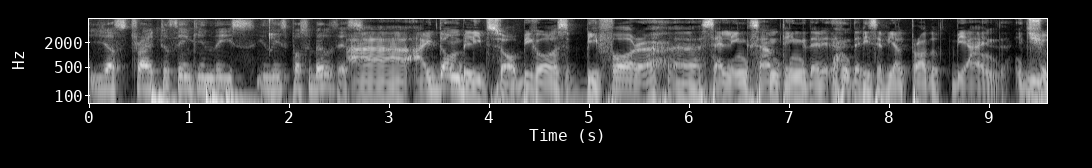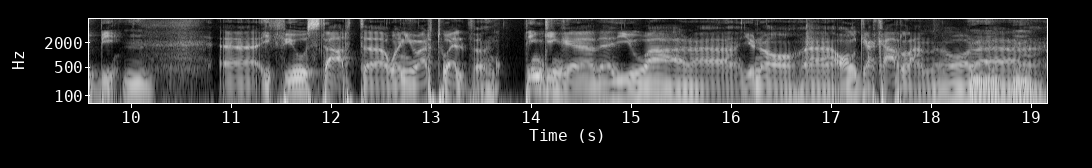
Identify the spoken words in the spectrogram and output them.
just try to think in these in these possibilities? Uh, I don't believe so because before uh, selling something, there, there is a real product behind. It should be. Uh, if you start uh, when you are 12, uh, thinking uh, that you are, uh, you know, uh, Olga Kharlan or uh,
